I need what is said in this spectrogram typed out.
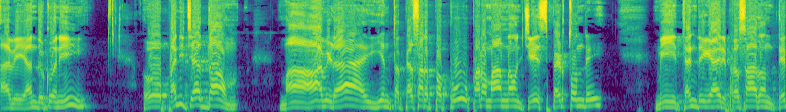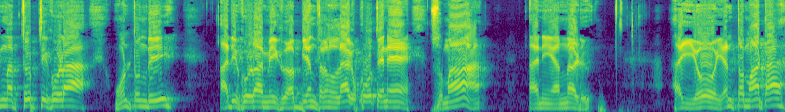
అవి అందుకొని ఓ పని చేద్దాం. మా ఆవిడ ఇంత పెసరపప్పు పరమాన్నం చేసి పెడుతుంది. మీ తండ్రి గారి ప్రసాదం తిన్న తృప్తి కూడా ఉంటుంది. అది కూడా మీకు అభ్యంతరం లేకపోతేనే సుమా అని అన్నాడు. అయ్యో ఎంత మాట!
